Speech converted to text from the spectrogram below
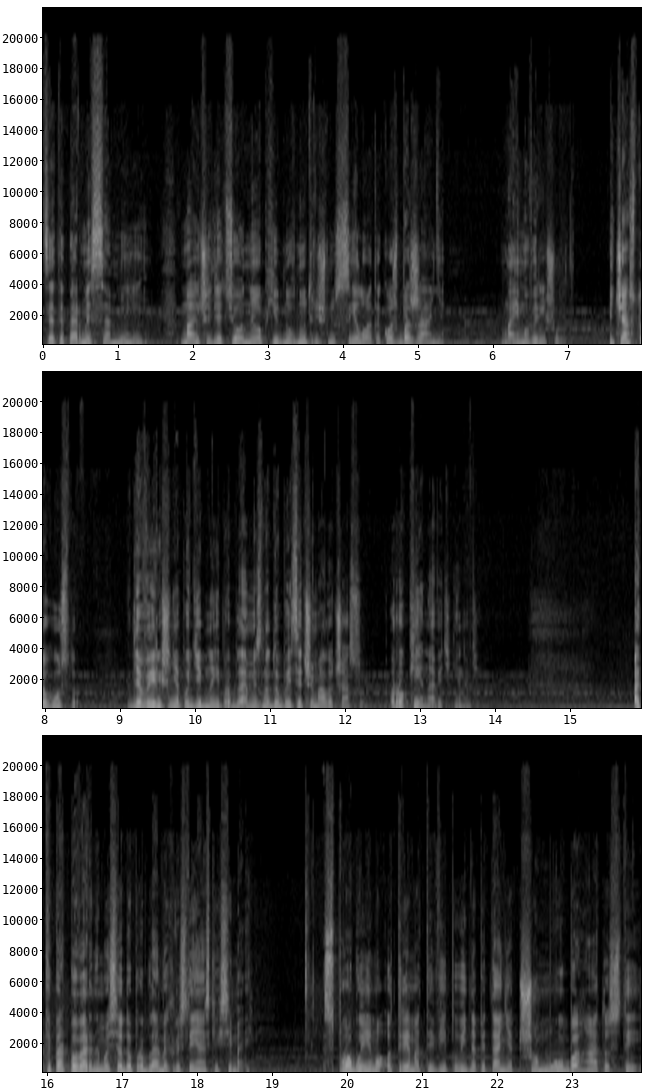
Це тепер ми самі, маючи для цього необхідну внутрішню силу, а також бажання, маємо вирішувати. І часто густо для вирішення подібної проблеми знадобиться чимало часу, роки навіть іноді. А тепер повернемося до проблеми християнських сімей. Спробуємо отримати відповідь на питання, чому багато з тих,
